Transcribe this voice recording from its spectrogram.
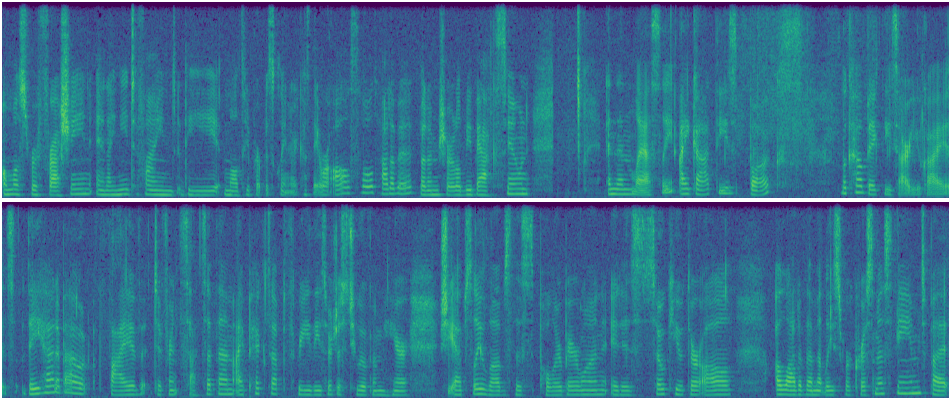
almost refreshing and I need to find the multi-purpose cleaner because they were all sold out of it, but I'm sure it'll be back soon. And then lastly, I got these books. Look how big these are, you guys. They had about five different sets of them. I picked up three. These are just two of them here. She absolutely loves this polar bear one. It is so cute. They're all, a lot of them at least were Christmas themed, but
